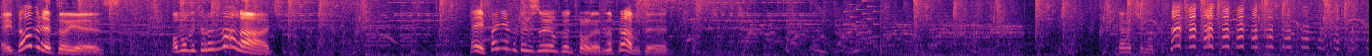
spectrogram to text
Ej, dobre to jest. O, mogę to rozwalać. Ej, fajnie wykorzystują kontroler, naprawdę. Ciekawe czy...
